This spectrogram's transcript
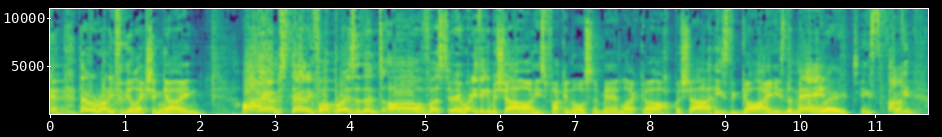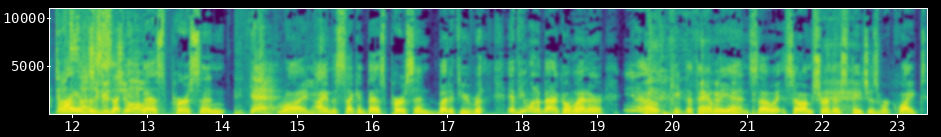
They, they were running for the election, going, "I am standing for president of uh, Syria." What do you think of Bashar? Oh, he's fucking awesome, man! Like, oh, Bashar, he's the guy. He's the man. Great. He's fucking doing I am such the a good second job. best person. Yeah. Right, I am the second best person. But if you re- if you want to back a winner, you know, keep the family in. So so I'm sure their speeches were quite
